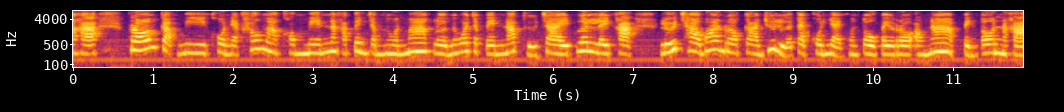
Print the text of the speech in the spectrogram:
นะคะ พร้อมกับมีคนเนี่ยเข้ามาคอมเมนต์นะคะ เป็นจำนวนมากเลย ไม่ว่าจะเป็นนับถือใจเพื่อนเลยค่ะ หรือชาวบ้านรอการช่วยเหลือแต่คนใหญ่คนโตไปรอเอาหน้าเป็นต้นนะคะ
